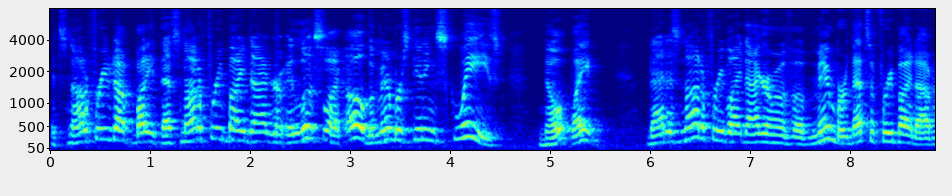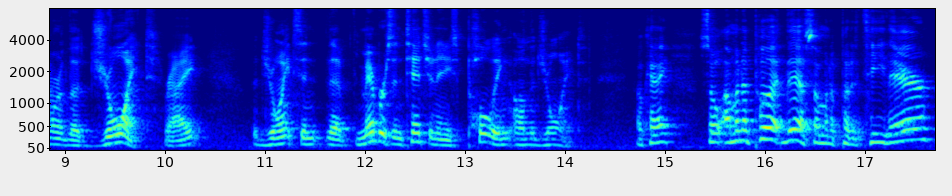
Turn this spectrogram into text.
It's not a free body, that's not a free body diagram. It looks like, oh, the member's getting squeezed. Nope, wait. That is not a free body diagram of a member. That's a free body diagram of the joint, right? The joint's in the member's in tension and he's pulling on the joint. Okay? So I'm going to put this. I'm going to put a T there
